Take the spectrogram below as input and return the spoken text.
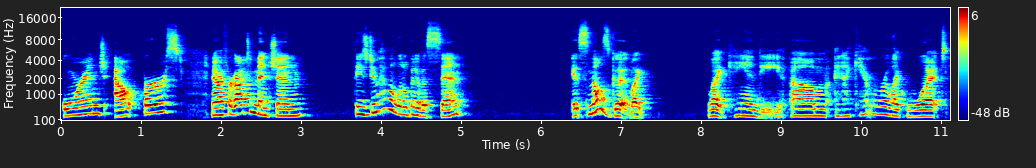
Orange Outburst. Now I forgot to mention, these do have a little bit of a scent. It smells good, like like candy. Um, and I can't remember like what,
